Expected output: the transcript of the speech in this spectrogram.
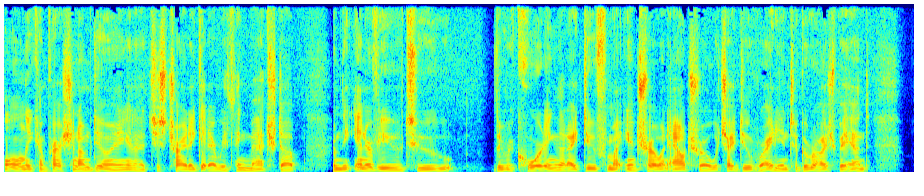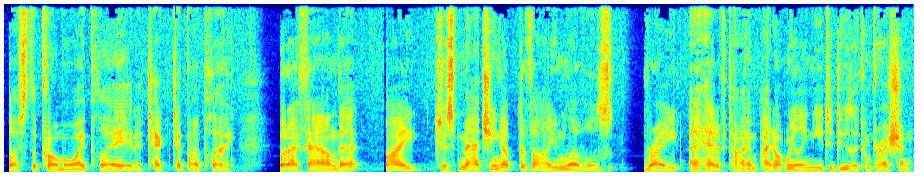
only compression I'm doing. And I just try to get everything matched up from the interview to the recording that I do for my intro and outro, which I do right into GarageBand, plus the promo I play and a tech tip I'll play. But I found that by just matching up the volume levels right ahead of time, I don't really need to do the compression.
